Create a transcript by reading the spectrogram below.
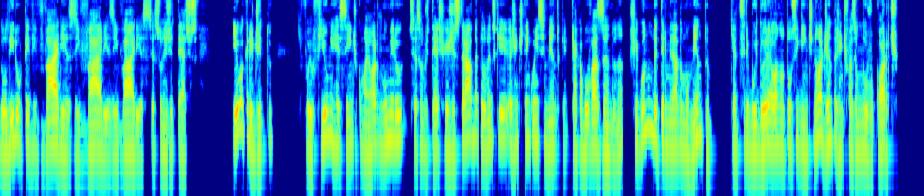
The Little teve várias e várias e várias sessões de testes. Eu acredito que foi o filme recente com o maior número de sessão de teste registrada, pelo menos que a gente tem conhecimento, que, que acabou vazando, né? Chegou num determinado momento que a distribuidora ela notou o seguinte: não adianta a gente fazer um novo corte,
